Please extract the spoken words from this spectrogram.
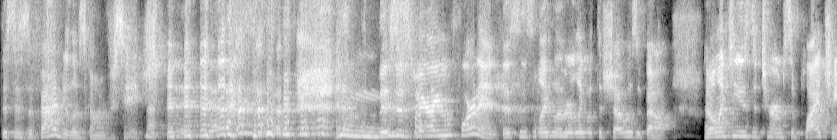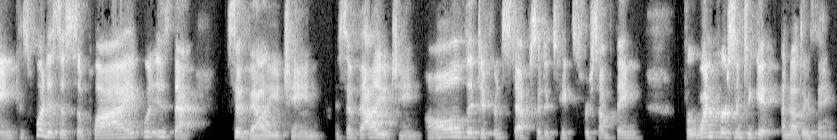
This is a fabulous conversation. this is very important. This is like literally what the show is about. I don't like to use the term supply chain because what is a supply? What is that? It's a value chain. It's a value chain. All the different steps that it takes for something, for one person to get another thing,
